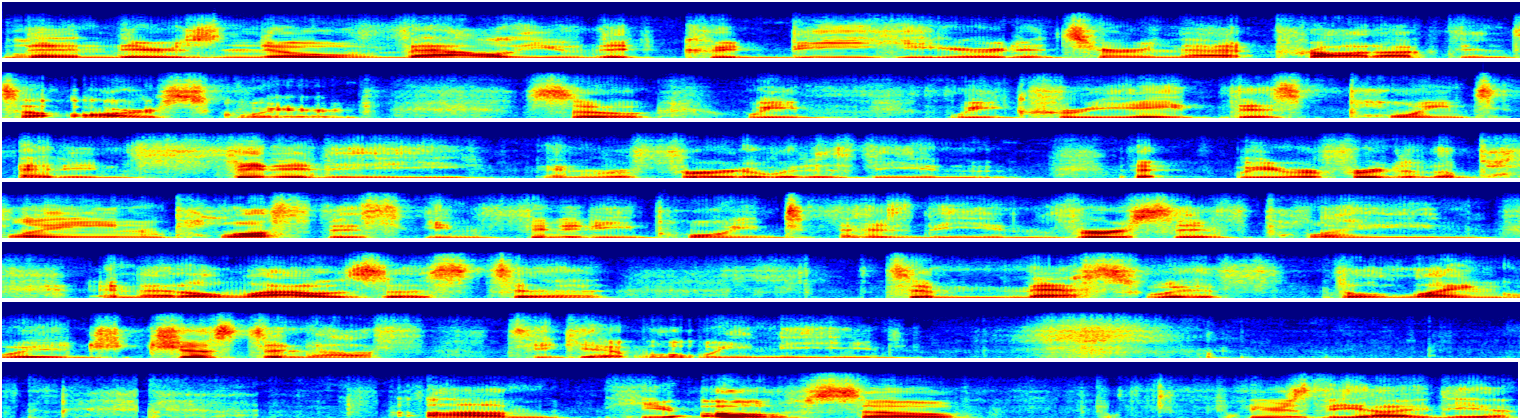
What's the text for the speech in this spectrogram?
then there's no value that could be here to turn that product into r squared. So we we create this point at infinity and refer to it as the, we refer to the plane plus this infinity point as the inversive plane, and that allows us to, to mess with the language just enough to get what we need. Um, here, oh, so here's the idea.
